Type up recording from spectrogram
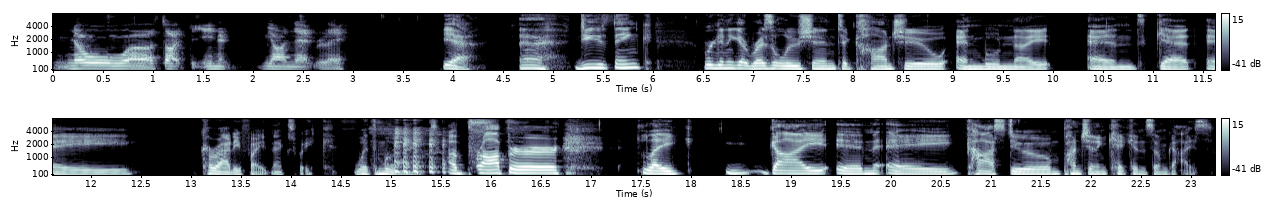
no uh, thought in it beyond that, really. Yeah. Uh, do you think we're gonna get resolution to Khonshu and Moon Knight and get a karate fight next week with Moon Knight? a proper like guy in a costume punching and kicking some guys.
